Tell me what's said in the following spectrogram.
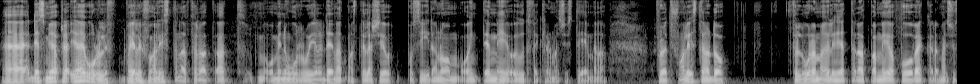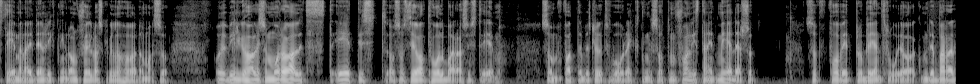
Eh, det som jag, jag är orolig vad gäller journalisterna för att, att och min oro gäller den att man ställer sig på sidan om och inte är med och utvecklar de här systemen. För att journalisterna då förlorar möjligheten att vara med och påverka de här systemen i den riktning de själva skulle vilja ha dem. Alltså. Och vi vill ju ha liksom moraliskt, etiskt och socialt hållbara system som fattar beslut för vår räkning. Så att om journalisterna är inte med där så, så får vi ett problem tror jag. Om det bara,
